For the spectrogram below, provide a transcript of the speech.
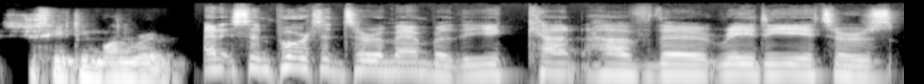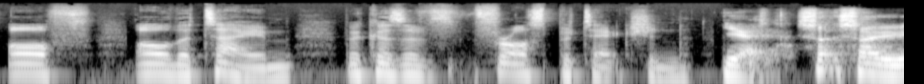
just heating one room. And it's important to remember that you can't have the radiators off all the time because of frost protection. Yes. So so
